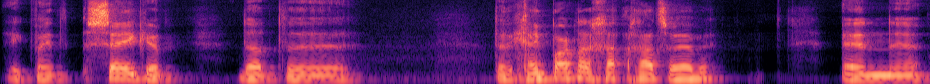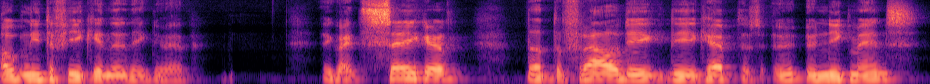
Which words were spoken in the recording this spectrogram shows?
Ik weet zeker dat, dat ik geen partner ga, gaat zou hebben. En ook niet de vier kinderen die ik nu heb. Ik weet zeker dat de vrouw die ik, die ik heb, dus een uniek mens,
